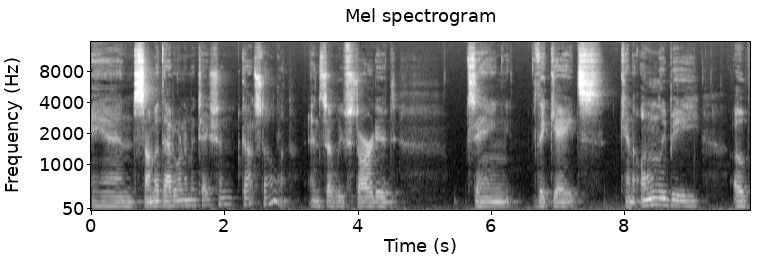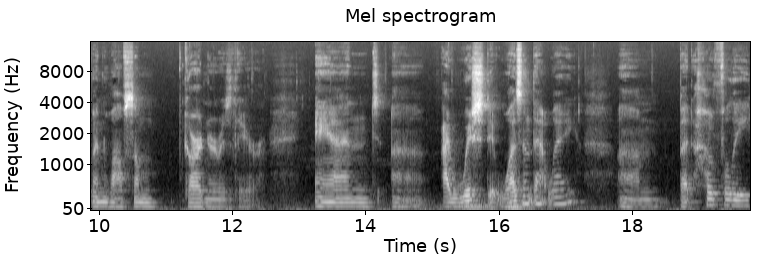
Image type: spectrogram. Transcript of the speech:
and some of that ornamentation got stolen. And so we've started saying the gates can only be open while some gardener is there. And uh, I wished it wasn't that way, um, but hopefully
